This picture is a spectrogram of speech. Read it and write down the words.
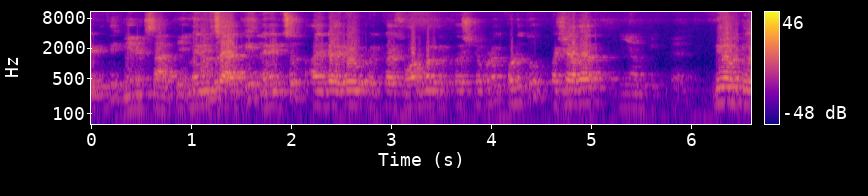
എഴുതി മിനിറ്റ്സ് ആക്കി. മിനിറ്റ്സ് ആക്കി. മിനിറ്റ്സും അതിന്റെ ഒരു റിക്വസ്റ്റ് ഫോർമൽ റിക്വസ്റ്റ് കൂടെ കൊടുത്തു. പക്ഷെ അത് ന്യൂയോർക്കിൽ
